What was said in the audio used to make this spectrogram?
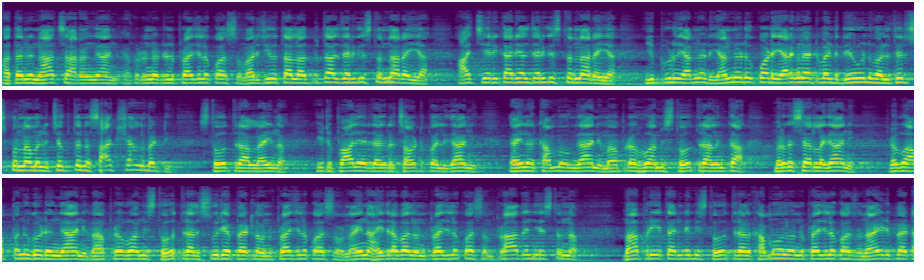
అతన్ని నాచారంగా నాచారం అక్కడ ఉన్నటువంటి ప్రజల కోసం వారి జీవితాలు అద్భుతాలు జరిగిస్తున్నారయ్యా. ఆశ్చర్యకార్యాలు జరిగిస్తున్నారయ్యా. ఇప్పుడు ఎన్నడు ఎన్నడూ కూడా ఎరగనటువంటి దేవుణ్ణి వాళ్ళు తెలుసుకున్నామని చెప్తున్న సాక్ష్యాలను బట్టి స్తోత్రాలు నాయన ఇటు పాలేరు దగ్గర చౌటపల్లి కానీ నాయన ఖమ్మం కానీ మా ప్రభు ఆమె స్తోత్రాలు ఇంకా మృగశర్ల కానీ ప్రభు అప్పనగూడెం కానీ మా ప్రభు ఆమె స్తోత్రాలు సూర్యాపేటలో ఉన్న ప్రజల కోసం నాయన హైదరాబాద్లో ఉన్న ప్రజల కోసం ప్రార్థన చేస్తున్నాం. మా ప్రియ తండ్రి మీ స్తోత్రాలు ఖమ్మంలో ఉన్న ప్రజల కోసం నాయుడుపేట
